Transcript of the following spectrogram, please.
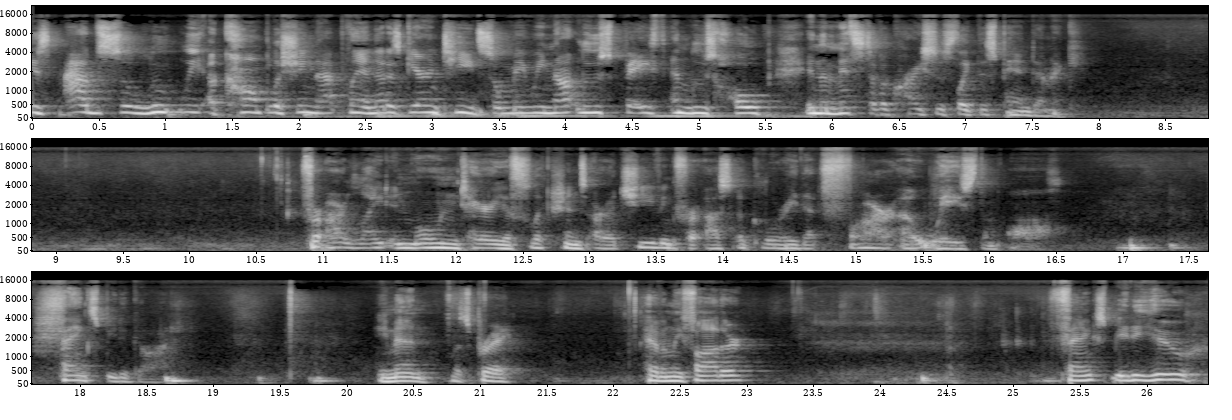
is absolutely accomplishing that plan. That is guaranteed. So may we not lose faith and lose hope in the midst of a crisis like this pandemic. For our light and momentary afflictions are achieving for us a glory that far outweighs them all. Thanks be to God. Amen. Let's pray. Heavenly Father, thanks be to you.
